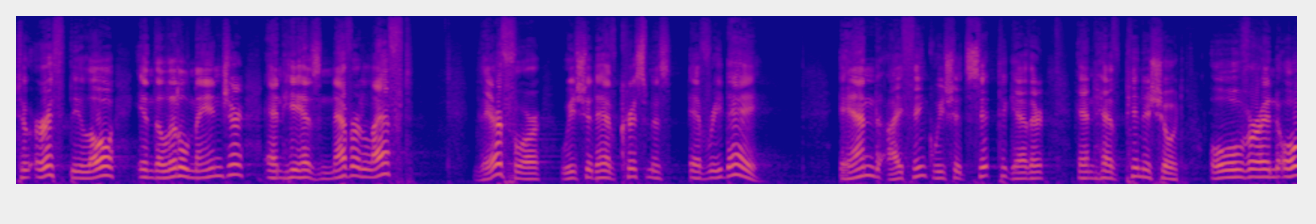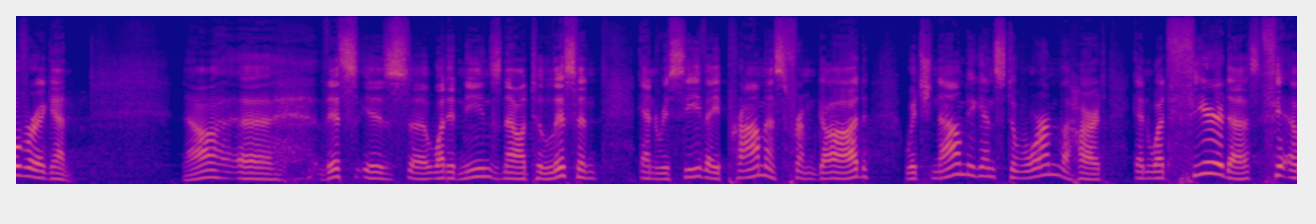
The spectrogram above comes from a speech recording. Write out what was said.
to earth below in the little manger and he has never left? Therefore, we should have Christmas every day. And I think we should sit together and have pinnekjøtt over and over again. Now, uh, this is uh, what it means now to listen and receive a promise from God, which now begins to warm the heart. And what feared us, fe- uh,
